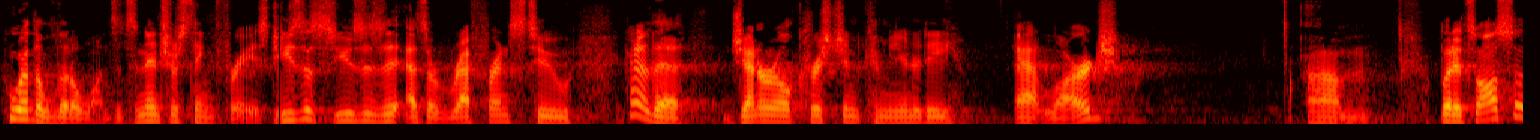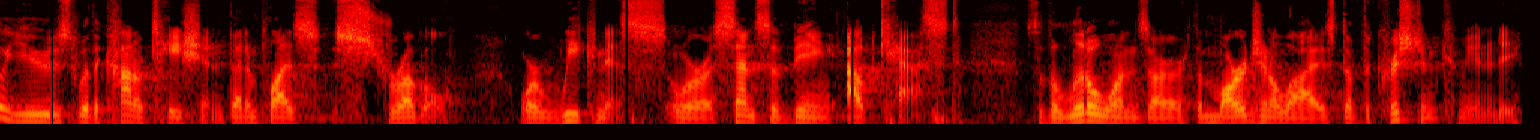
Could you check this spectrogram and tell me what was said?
who are the little ones? It's an interesting phrase. Jesus uses it as a reference to kind of the general Christian community at large. Um, but it's also used with a connotation that implies struggle or weakness or a sense of being outcast. So the little ones are the marginalized of the Christian community.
